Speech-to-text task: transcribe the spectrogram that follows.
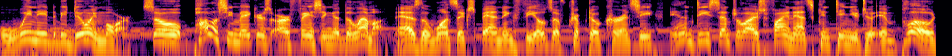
we need to be doing more. So, policymakers are facing a dilemma as the once expanding fields of cryptocurrency and decentralized finance continue to implode.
